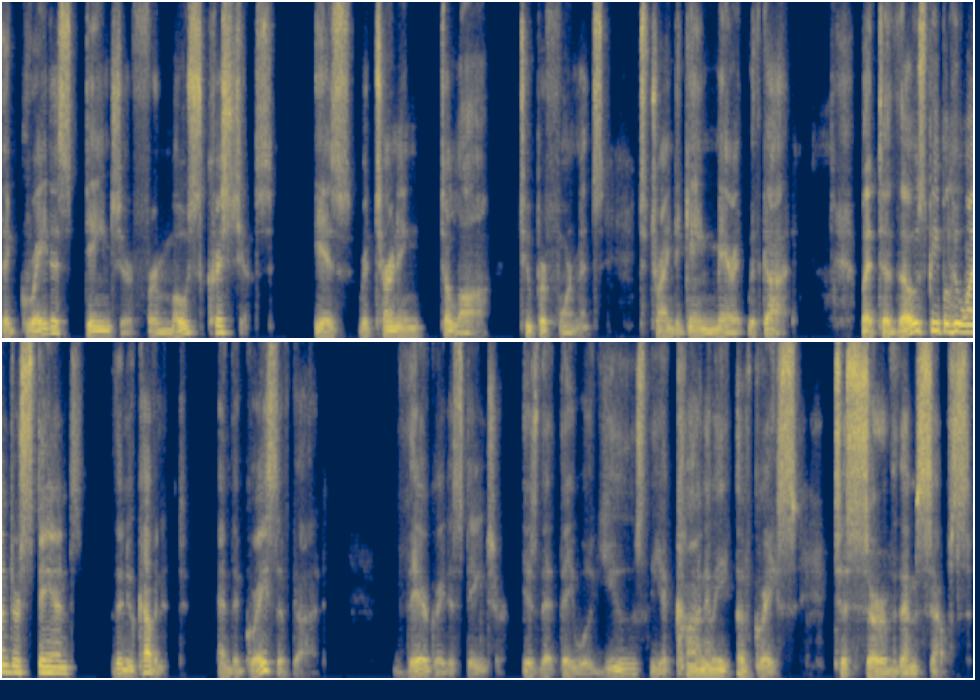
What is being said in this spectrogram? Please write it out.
the greatest danger for most Christians is returning to law, to performance, to trying to gain merit with God. But to those people who understand the new covenant and the grace of God, their greatest danger is that they will use the economy of grace to serve themselves.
